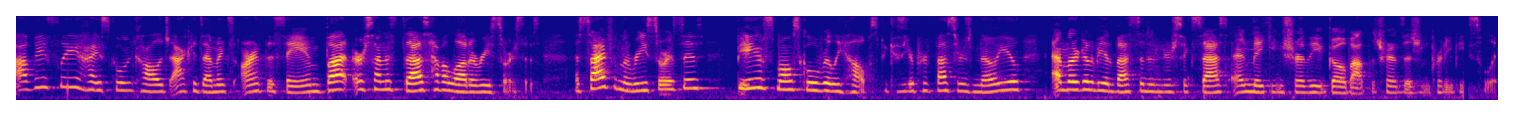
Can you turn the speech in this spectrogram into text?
Obviously, high school and college academics aren't the same, but Ursinus does have a lot of resources. Aside from the resources, being a small school really helps because your professors know you and they're going to be invested in your success and making sure that you go about the transition pretty peacefully.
